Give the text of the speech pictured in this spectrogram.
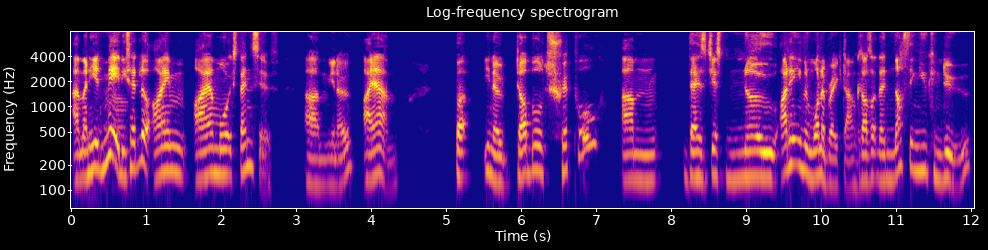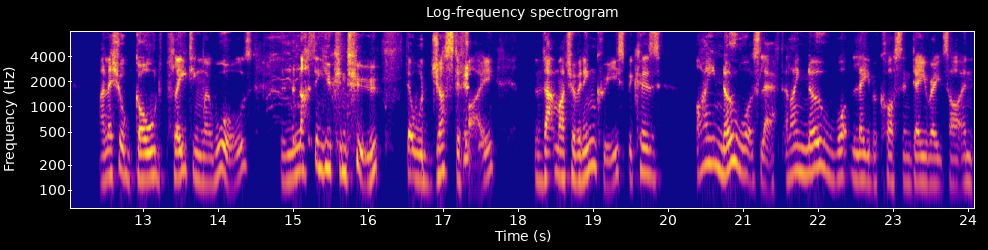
um, and he admitted, he said, "Look, I'm I am more expensive. Um, you know, I am, but you know, double, triple. Um, there's just no. I didn't even want to break down because I was like, there's nothing you can do unless you're gold plating my walls. There's nothing you can do that would justify that much of an increase because I know what's left and I know what labor costs and day rates are and."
